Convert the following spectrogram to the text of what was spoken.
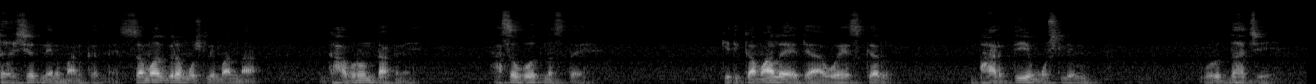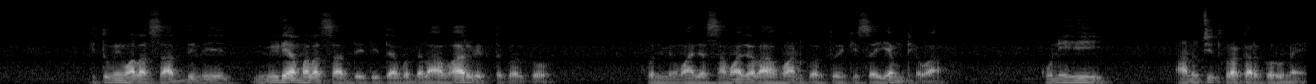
दहशत निर्माण करणे. समग्र मुस्लिमांना घाबरून टाकणे. असं होत नसतंय. किती कमाल आहे त्या वयस्कर भारतीय मुस्लिम वृद्धाची. की तुम्ही मला साथ दिली मीडिया मला साथ देते त्याबद्दल आभार व्यक्त करतो. पण मी माझ्या समाजाला आव्हान करतोय की संयम ठेवा. कुणीही अनुचित प्रकार करू नये.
